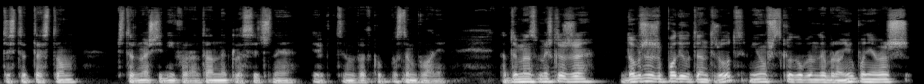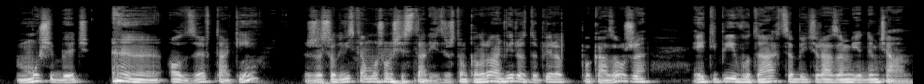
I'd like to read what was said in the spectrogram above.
test testom, 14 dni kwarantanny, klasyczny, jak w tym wypadku postępowanie. Natomiast myślę, że dobrze, że podjął ten trud, mimo wszystko go będę bronił, ponieważ musi być odzew taki, że środowiska muszą się stalić. Zresztą koronawirus dopiero pokazał, że ATP i WTA chce być razem jednym ciałem.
